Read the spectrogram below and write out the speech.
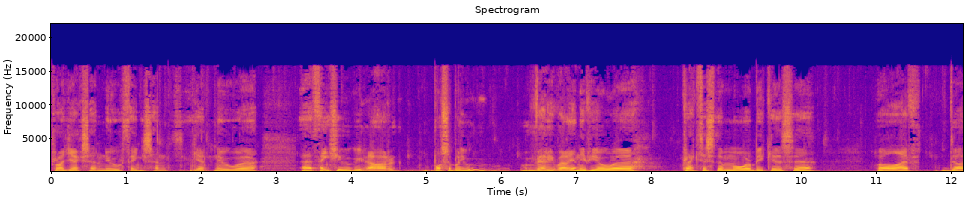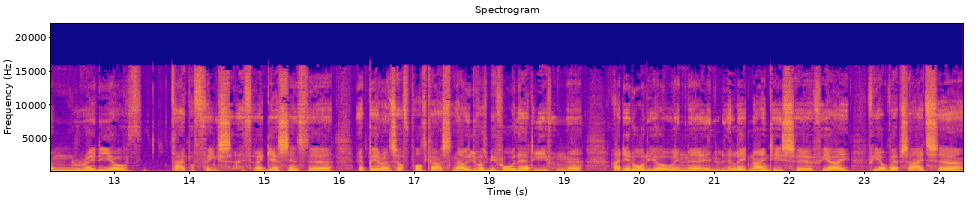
projects and new things and get new things you are possibly very well in if you practice them more because well I've done radio type of things. I, I, guess since the appearance of podcasts. Now it was before that even. Uh, I did audio in uh, in late nineties uh, via via websites. Uh,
